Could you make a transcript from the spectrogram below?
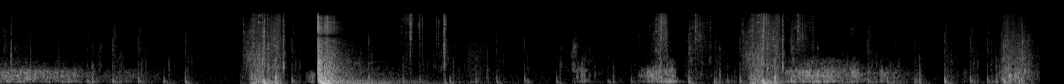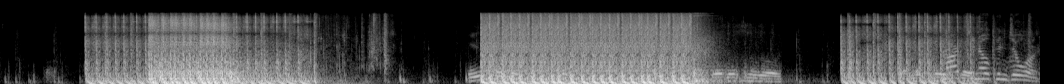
he Marked an open door.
